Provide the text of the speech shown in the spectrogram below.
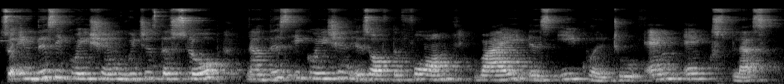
So in this equation, which is the slope, now this equation is of the form y is equal to mx plus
